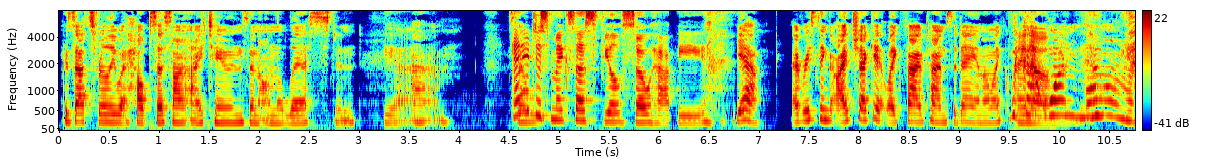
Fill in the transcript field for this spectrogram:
because that's really what helps us on iTunes and on the list. And Yeah. um, and it just makes us feel so happy. yeah, every single I check it like five times a day, and I'm like, we I got know. one more.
